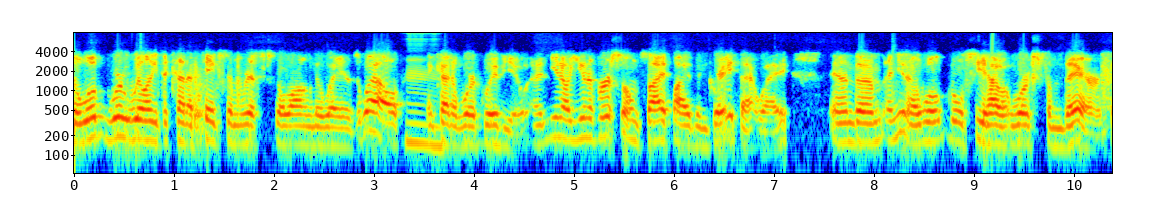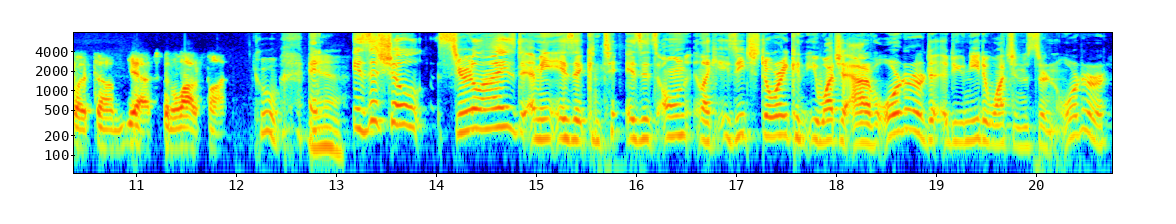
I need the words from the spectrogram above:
So we'll, we're willing to kind of take some risks along the way as well, and kind of work with you. And you know, Universal and Syfy have been great that way, and um, and you know, we'll we'll see how it works from there. But um, yeah, it's been a lot of fun. Cool. And is this show serialized? I mean, is it conti- is its own like is each story? Can you watch it out of order, or do, do you need to watch it in a certain order?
